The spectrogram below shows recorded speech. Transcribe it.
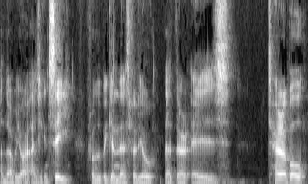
And there we are. As you can see from the beginning of this video that there is terrible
